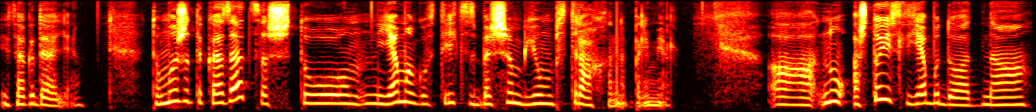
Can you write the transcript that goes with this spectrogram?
и так далее, то может оказаться, что я могу встретиться с большим объемом страха, например. А, ну, а что, если я буду одна?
